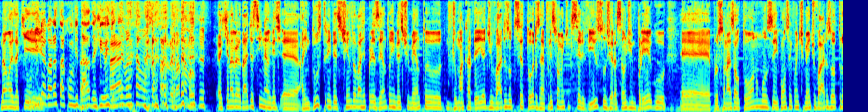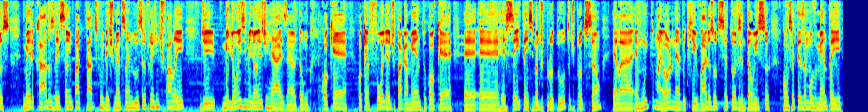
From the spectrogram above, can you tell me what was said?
Não, mas aqui. O Vini agora tá convidado aqui, é. levanta a mão. levanta a mão. É que na verdade assim, né, é, a indústria investindo, ela representa o um investimento de uma cadeia de vários outros setores, né, principalmente de serviços, geração de emprego, é, profissionais autônomos e consequentemente vários outros mercados aí são impactados com investimentos na indústria, porque a gente fala aí de milhões e milhões de reais, né? Então qualquer qualquer folha de pagamento, qualquer é, é, receita em cima de produto, de produção, ela é muito maior, né, do que vários outros setores. Então isso com certeza movimenta aí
